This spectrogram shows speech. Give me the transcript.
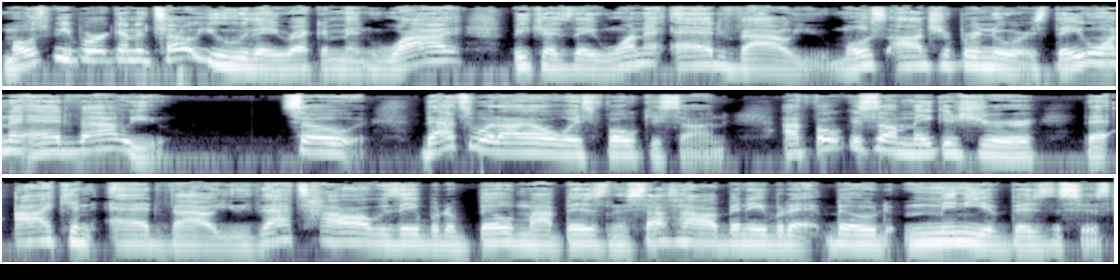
Most people are going to tell you who they recommend. Why? Because they want to add value. Most entrepreneurs, they want to add value. So that's what I always focus on. I focus on making sure that I can add value. That's how I was able to build my business. That's how I've been able to build many of businesses.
